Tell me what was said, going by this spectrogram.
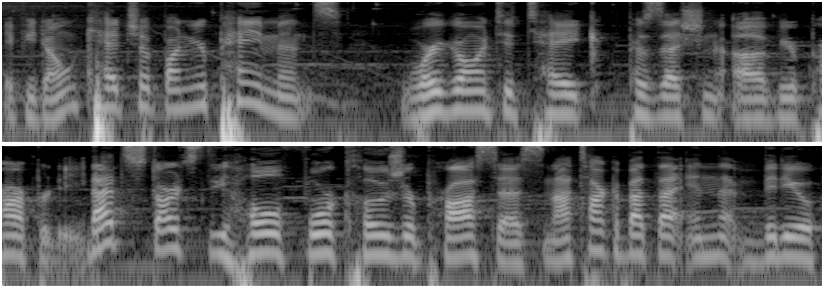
if you don't catch up on your payments, we're going to take possession of your property. That starts the whole foreclosure process, and I talk about that in that video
